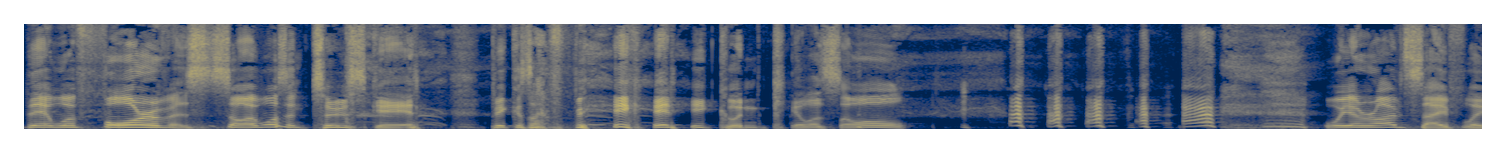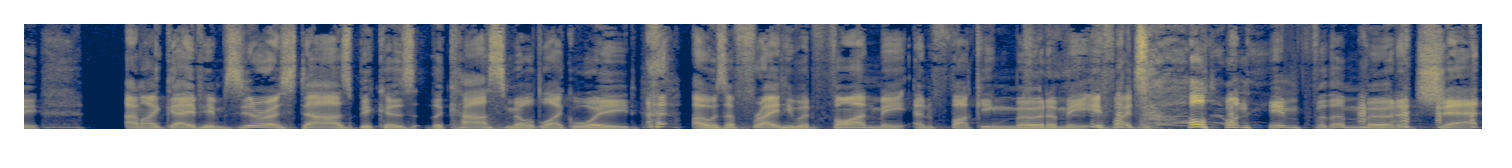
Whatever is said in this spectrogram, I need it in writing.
there were four of us, so I wasn't too scared because I figured he couldn't kill us all. we arrived safely, and I gave him zero stars because the car smelled like weed. I was afraid he would find me and fucking murder me if I told on him for the murder chat.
